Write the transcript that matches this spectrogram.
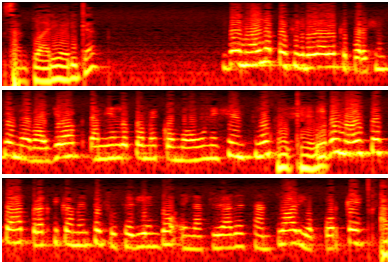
santuario, Erika? Bueno, hay la posibilidad de que, por ejemplo, Nueva York también lo tome como un ejemplo. Y bueno, esto está prácticamente sucediendo en la ciudad de Santuario. ¿Por qué? Ah,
